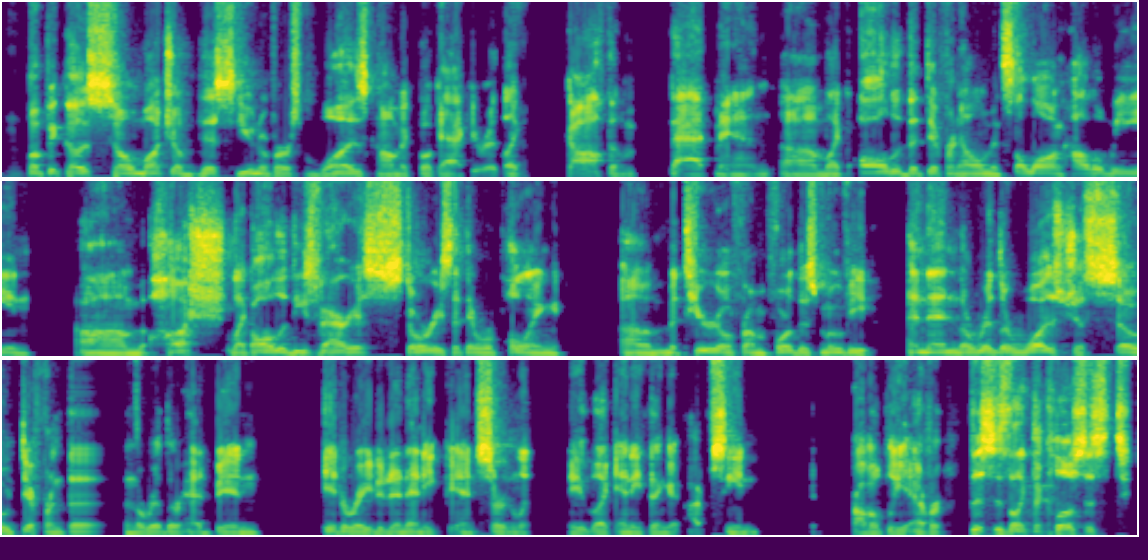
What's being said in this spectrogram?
Mhm. but because so much of this universe was comic book accurate, like Yeah. Gotham, Batman, um, like all of the different elements, the Long Halloween, um, Hush, like all of these various stories that they were pulling um, material from for this movie. And then the Riddler was just so different than the Riddler had been iterated in any, and certainly like anything I've seen probably ever. This is like the closest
